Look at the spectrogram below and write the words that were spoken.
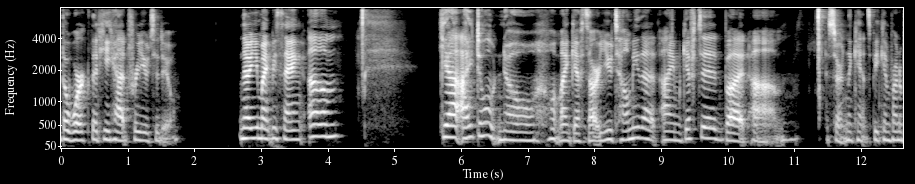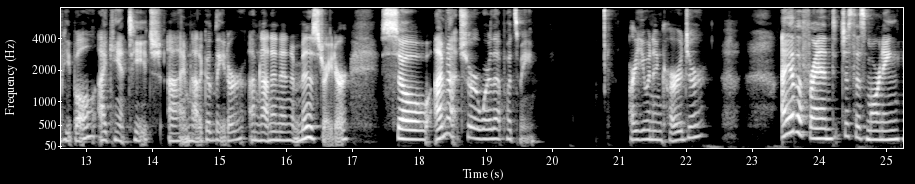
the work that he had for you to do. Now you might be saying, um, yeah, I don't know what my gifts are. You tell me that I'm gifted, but um, I certainly can't speak in front of people. I can't teach. I'm not a good leader. I'm not an administrator. So I'm not sure where that puts me. Are you an encourager? I have a friend just this morning.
